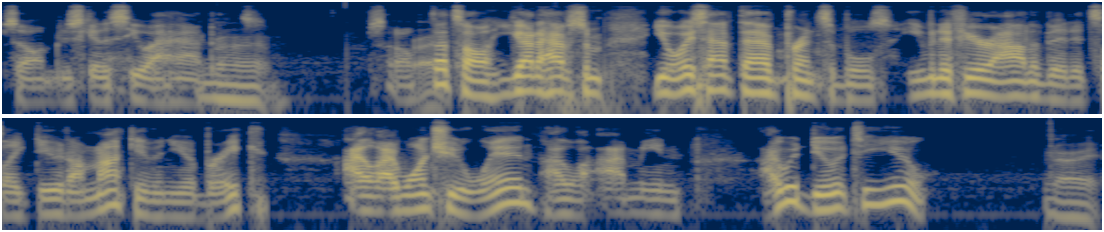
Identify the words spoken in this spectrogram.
So I'm just going to see what happens. Right. So right. that's all. You got to have some. You always have to have principles, even if you're out of it. It's like, dude, I'm not giving you a break. I, I want you to win. I, I mean, I would do it to you. Right.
